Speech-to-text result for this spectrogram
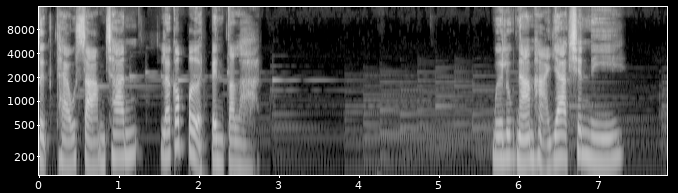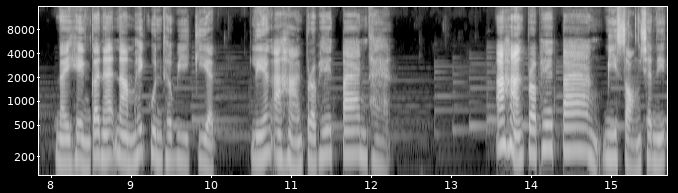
ตึกแถวสามชั้น แล้วก็เปิดเป็นตลาด เมื่อลูกน้ำหายากเช่นนี้นายเฮงก็แนะนำให้คุณทวีเกียรติเลี้ยงอาหารประเภทแป้งแทน อาหารประเภทแป้งมีสองชนิด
